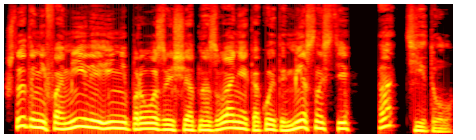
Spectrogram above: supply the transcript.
что это не фамилия и не прозвище от названия какой-то местности, а титул.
